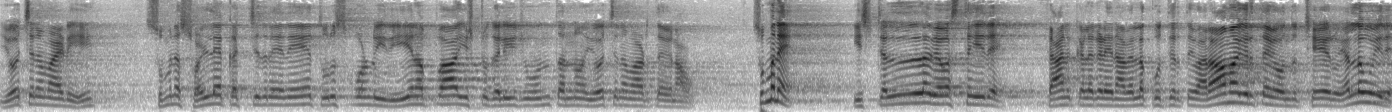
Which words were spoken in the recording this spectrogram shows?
ಯೋಚನೆ ಮಾಡಿ ಸುಮ್ಮನೆ ಸೊಳ್ಳೆ ಕಚ್ಚಿದ್ರೇ ತುರಿಸ್ಕೊಂಡು ಇದೇನಪ್ಪ ಇಷ್ಟು ಗಲೀಜು ಅಂತನ್ನೋ ಯೋಚನೆ ಮಾಡ್ತೇವೆ ನಾವು. ಸುಮ್ಮನೆ ಇಷ್ಟೆಲ್ಲ ವ್ಯವಸ್ಥೆ ಇದೆ. ಫ್ಯಾನ್ ಕೆಳಗಡೆ ನಾವೆಲ್ಲ ಕೂತಿರ್ತೇವೆ, ಆರಾಮಾಗಿರ್ತೇವೆ, ಒಂದು ಚೇರು ಎಲ್ಲವೂ ಇದೆ.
